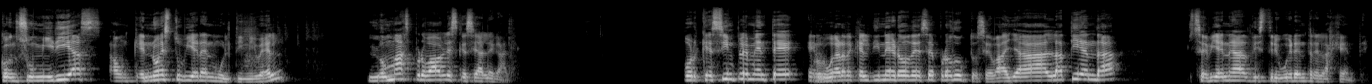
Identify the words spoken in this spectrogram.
consumirías aunque no estuviera en multinivel, lo más probable es que sea legal. Porque simplemente en lugar de que el dinero de ese producto se vaya a la tienda, se viene a distribuir entre la gente.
